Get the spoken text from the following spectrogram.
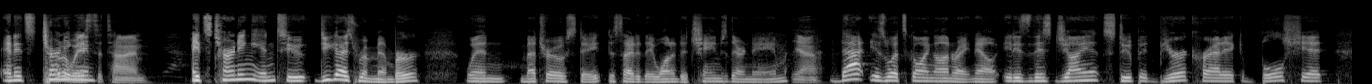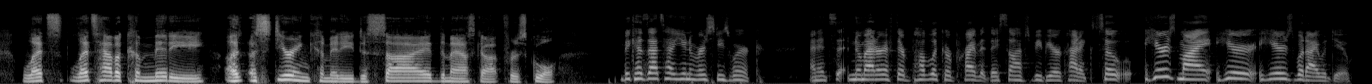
and it's turning What a waste in, of time. It's turning into do you guys remember when metro state decided they wanted to change their name? Yeah. that is what's going on right now. It is this giant stupid bureaucratic bullshit. Let's let's have a committee a, a steering committee decide the mascot for a school. Because that's how universities work. And it's no matter if they're public or private they still have to be bureaucratic. So here's my here here's what i would do.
